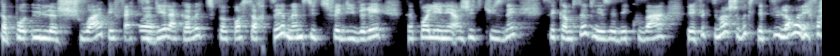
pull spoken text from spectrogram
n'as pas eu le choix, tu es fatigué, la COVID, tu ne peux pas sortir, même si tu fais livrer, tu n'as pas l'énergie de cuisiner. C'est comme ça que je les ai découverts. Puis effectivement, je trouvais que c'était plus long à les faire.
